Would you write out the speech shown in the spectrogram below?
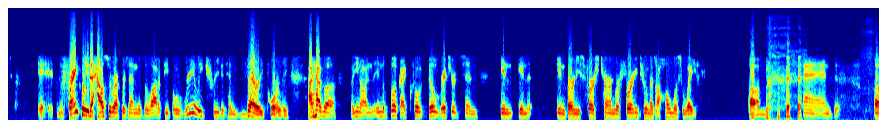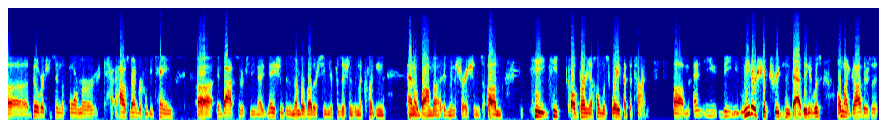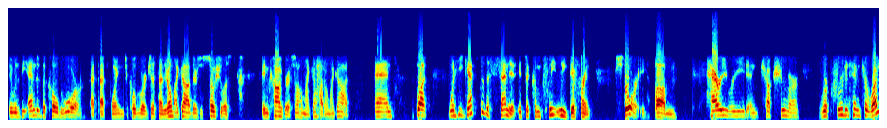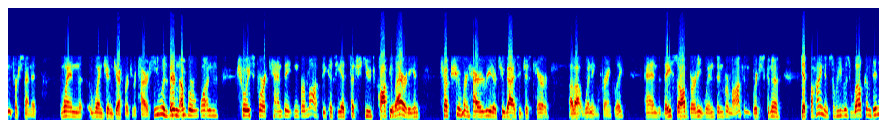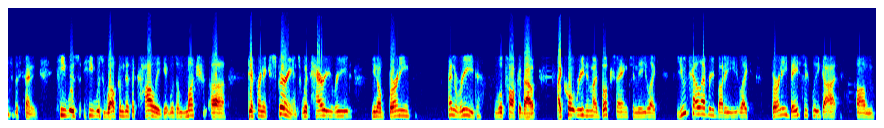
it, frankly, the House of Representatives, a lot of people really treated him very poorly. I have a, you know, in, in the book, I quote Bill Richardson in in in Bernie's first term, referring to him as a homeless waif. Um, and uh, Bill Richardson, the former House member who became uh, ambassador to the United Nations and a number of other senior positions in the Clinton and Obama administrations. Um, he he called Bernie a homeless waif at the time, um, and you, the leadership treated him badly. And it was, oh my God, there's a. It was the end of the Cold War at that point. The Cold War just ended. Oh my God, there's a socialist in Congress. Oh my God, oh my God. And, but when he gets to the Senate, it's a completely different story. Um, Harry Reid and Chuck Schumer recruited him to run for Senate when when Jim Jeffords retired. He was their number one choice for a candidate in Vermont because he had such huge popularity. And Chuck Schumer and Harry Reid are two guys who just care about winning, frankly. And they saw Bernie wins in Vermont, and we're just going to get behind him. So he was welcomed into the Senate. He was he was welcomed as a colleague. It was a much uh, different experience with Harry Reid. You know, Bernie and Reid will talk about. I quote Reid in my book saying to me like, "You tell everybody like Bernie basically got um,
